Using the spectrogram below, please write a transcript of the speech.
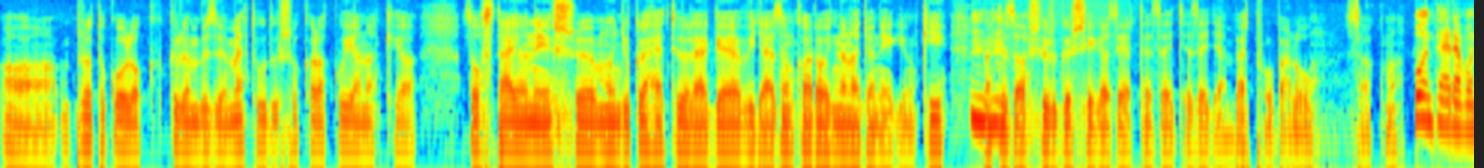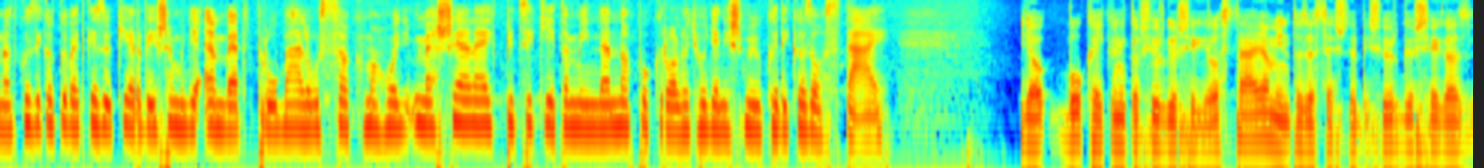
a protokollok, különböző metódusok alakuljanak ki az osztályon, és mondjuk lehetőleg vigyázunk arra, hogy ne nagyon égjünk ki, mm-hmm. mert ez a sürgősség azért ez egy, ez egy embert próbáló szakma. Pont erre vonatkozik a következő kérdésem, ugye embert próbáló szakma, hogy mesélne egy picikét a mindennapokról, hogy hogyan is működik az osztály. Ugye a Bókai Klinika sürgősségi osztálya, mint az összes többi sürgősség, az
